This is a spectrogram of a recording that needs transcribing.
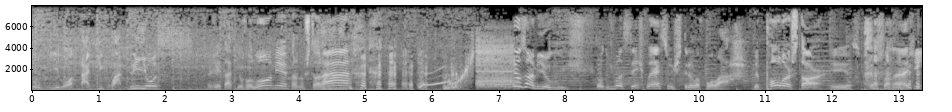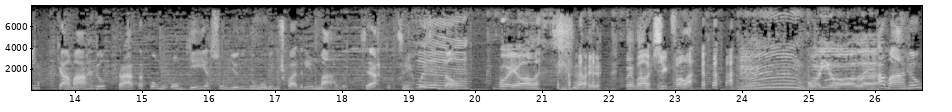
No Mato Pilota de Quadrinhos. Deixa eu ajeitar aqui o volume pra não estourar. Meus amigos, todos vocês conhecem o Estrela Polar. The Polar Star. Isso, personagem que a Marvel trata como o gay assumido do mundo dos quadrinhos Marvel, certo? Sim. Pois então, Hum, Boiola. Aí. Foi mal, tinha que falar. a Marvel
